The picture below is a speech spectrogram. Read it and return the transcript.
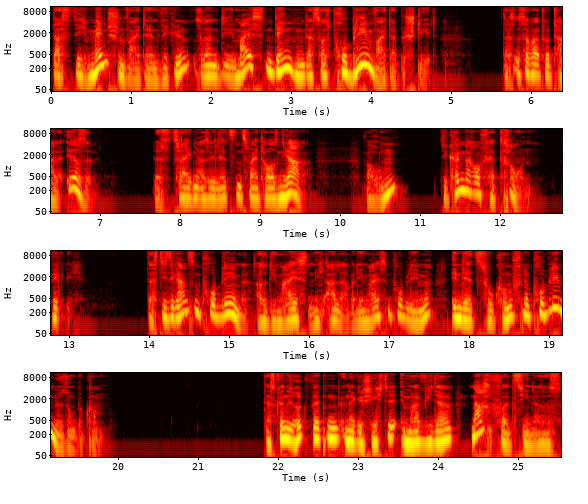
dass sich Menschen weiterentwickeln, sondern die meisten denken, dass das Problem weiter besteht. Das ist aber totaler Irrsinn. Das zeigen also die letzten 2000 Jahre. Warum? Sie können darauf vertrauen, wirklich, dass diese ganzen Probleme, also die meisten, nicht alle, aber die meisten Probleme in der Zukunft eine Problemlösung bekommen. Das können Sie rückwirkend in der Geschichte immer wieder nachvollziehen. Also es,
